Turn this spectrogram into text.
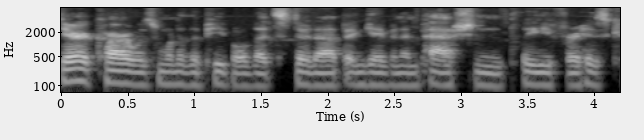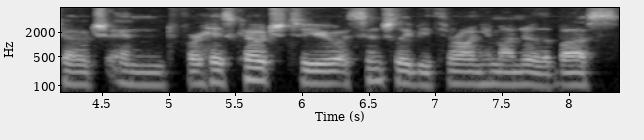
Derek Carr was one of the people that stood up and gave an impassioned plea for his coach, and for his coach to essentially be throwing him under the bus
